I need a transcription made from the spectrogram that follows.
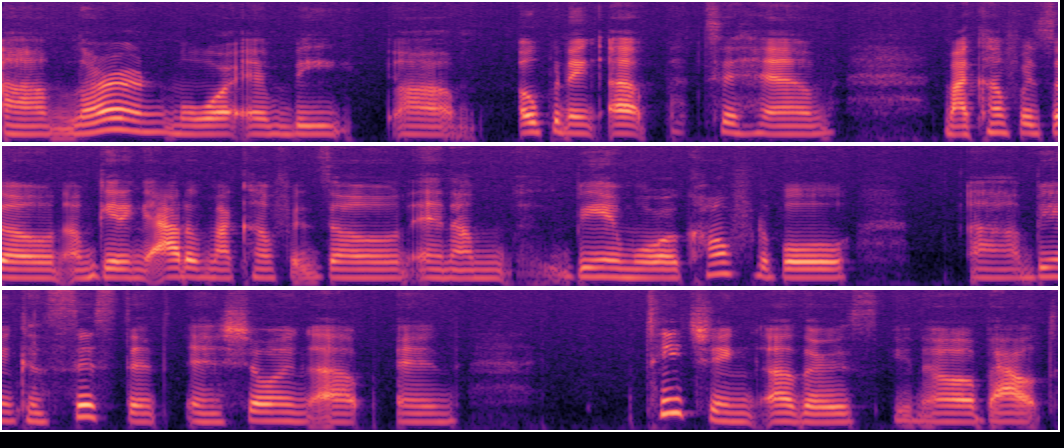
um, learn more and be um, opening up to Him, my comfort zone. I'm getting out of my comfort zone and I'm being more comfortable, uh, being consistent and showing up and teaching others, you know, about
